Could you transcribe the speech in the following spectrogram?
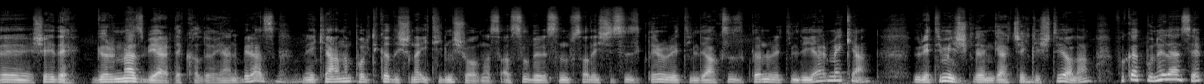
e, şeyde görünmez bir yerde kalıyor. Yani biraz mekanın politika dışına itilmiş olması. Asıl böyle sınıfsal eşitsizliklerin üretildiği, haksızlıkların üretildiği yer mekan. Üretim ilişkilerinin gerçekleştiği alan. Fakat bu nedense hep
